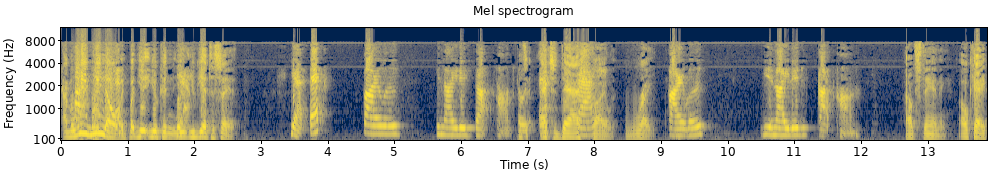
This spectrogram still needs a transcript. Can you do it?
I mean, we, we know it, but you, you can you, Yeah. you get to say it. Yeah, xfilersunited.com. So It's it's X dash file it. Right. xfilersunited.com. Outstanding. Okay.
